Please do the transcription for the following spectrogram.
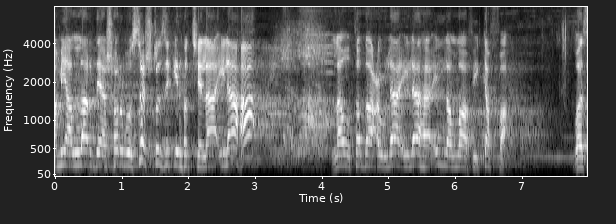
আমি আল্লাহর দেয়া সর্বশ্রেষ্ঠ জিকির হচ্ছে, লা ইলাহা লাউ তাদাউ লা ইলাহা ইল্লাল্লাহ ফি কাফফা। ওয়াস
